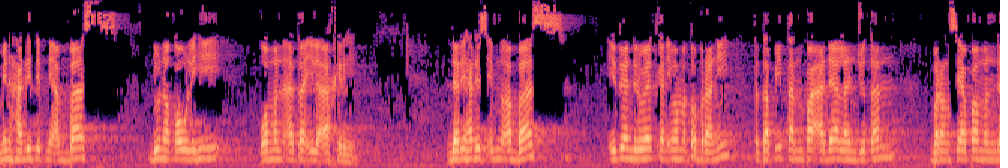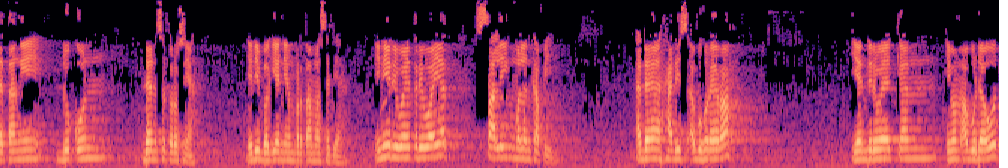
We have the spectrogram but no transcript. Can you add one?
min hadis Ibnu Abbas duna qaulihi wa man ata ila akhirih. Dari hadis Ibnu Abbas itu yang diriwayatkan Imam At-Tabrani tetapi tanpa ada lanjutan barang siapa mendatangi dukun dan seterusnya. Jadi bagian yang pertama saja. Ini riwayat-riwayat saling melengkapi. Ada hadis Abu Hurairah yang diriwayatkan Imam Abu Daud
